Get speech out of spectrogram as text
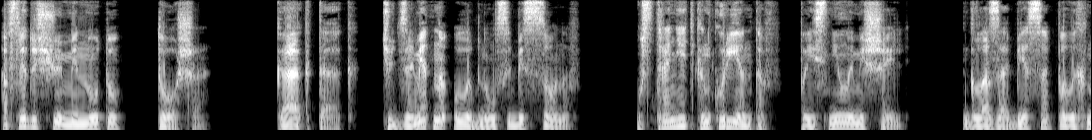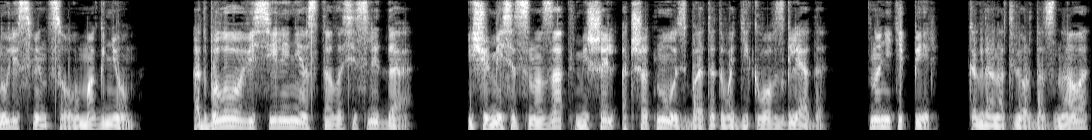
а в следующую минуту — Тоша. «Как так?» — чуть заметно улыбнулся Бессонов. «Устранять конкурентов», — пояснила Мишель. Глаза беса полыхнули свинцовым огнем. От былого веселья не осталось и следа. Еще месяц назад Мишель отшатнулась бы от этого дикого взгляда, но не теперь, когда она твердо знала,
